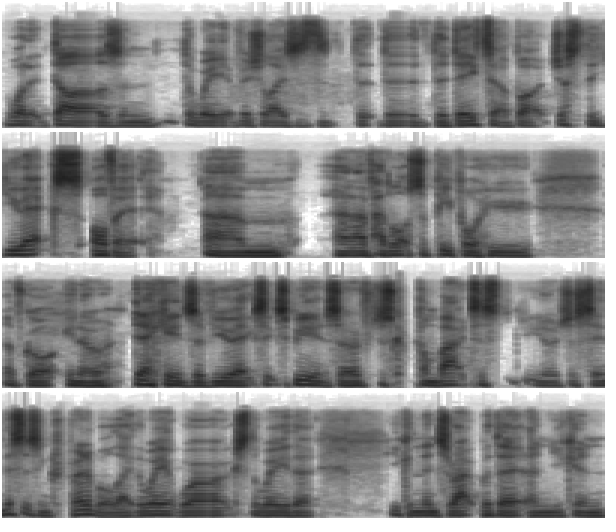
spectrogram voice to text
what it does and the way it visualizes the the, the data, but just the UX of it. Um, and I've had lots of people who have got you know decades of UX experience or have just come back to you know just saying this is incredible, like the way it works, the way that you can interact with it, and you can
